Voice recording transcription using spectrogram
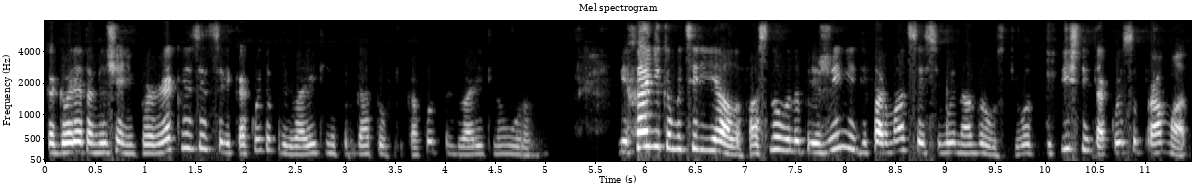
как говорят англичане, prerequisites или какой-то предварительной подготовки, какой-то предварительного уровня. Механика материалов, основа напряжения, деформация осевой нагрузки. Вот типичный такой сопромат.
